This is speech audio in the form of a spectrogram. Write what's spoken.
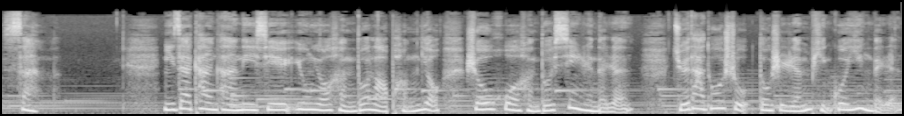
散了。你再看看那些拥有很多老朋友、收获很多信任的人，绝大多数都是人品过硬的人。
